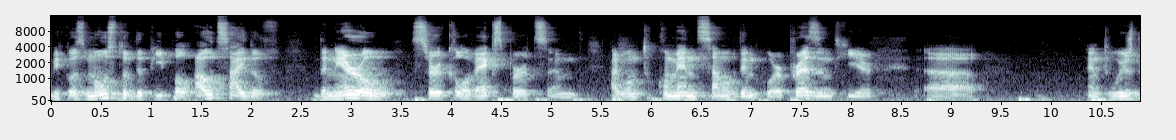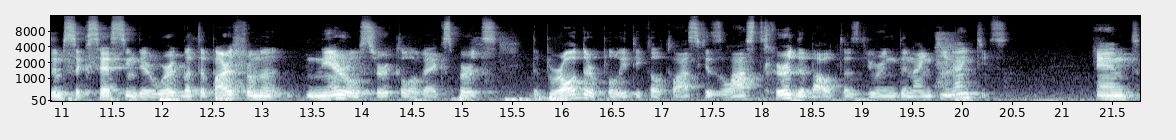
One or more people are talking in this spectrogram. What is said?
Because most of the people outside of the narrow circle of experts, and I want to commend some of them who are present here, uh, and to wish them success in their work. But apart from a narrow circle of experts, the broader political class has last heard about us during the 1990s. And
